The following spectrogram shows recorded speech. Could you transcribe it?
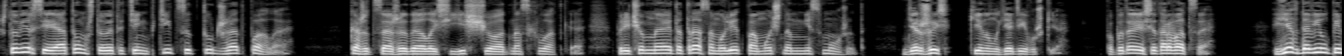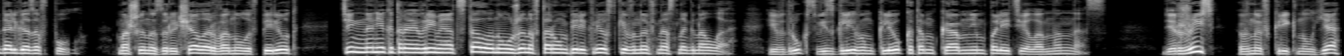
что версия о том, что это тень птицы, тут же отпала. Кажется, ожидалась еще одна схватка, причем на этот раз амулет помочь нам не сможет. «Держись», — кинул я девушке. «Попытаюсь оторваться». Я вдавил педаль газа в пол. Машина зарычала, рванула вперед, Тень на некоторое время отстала, но уже на втором перекрестке вновь нас нагнала, и вдруг с визгливым клёкотом камнем полетела на нас. «Держись!» — вновь крикнул я,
